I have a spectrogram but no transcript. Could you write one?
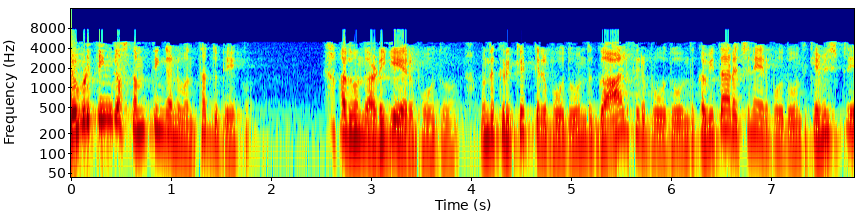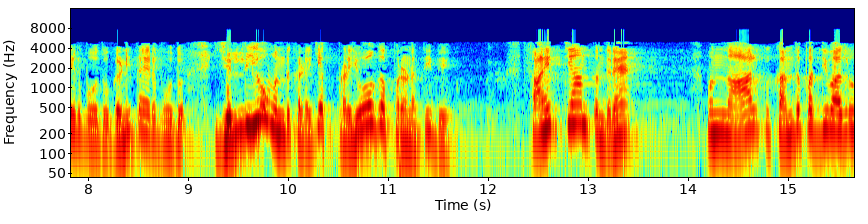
ಎವ್ರಿಥಿಂಗ್ ಆಫ್ ಸಮಥಿಂಗ್ ಅನ್ನುವಂಥದ್ದು ಬೇಕು. ಅದು ಒಂದು ಅಡುಗೆ ಇರಬಹುದು ಒಂದು ಕ್ರಿಕೆಟ್ ಇರಬಹುದು ಒಂದು ಗಾಲ್ಫ್ ಇರಬಹುದು ಒಂದು ಕವಿತಾ ರಚನೆ ಇರಬಹುದು ಒಂದು ಕೆಮಿಸ್ಟ್ರಿ ಇರಬಹುದು ಗಣಿತ ಇರಬಹುದು ಎಲ್ಲಿಯೋ ಒಂದು ಕಡೆಗೆ ಪ್ರಯೋಗ ಪ್ರಣತಿ ಬೇಕು. ಸಾಹಿತ್ಯ ಅಂತಂದ್ರೆ ಒಂದು ನಾಲ್ಕು ಕಂದ ಪದ್ಯವಾದರೂ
